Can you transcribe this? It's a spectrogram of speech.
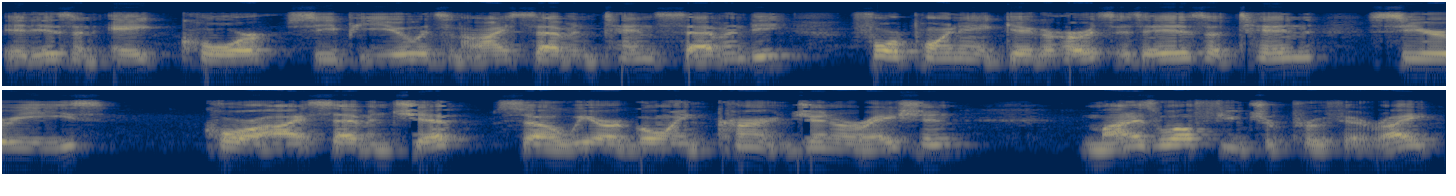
It is an 8-core CPU. It's an i7 1070, 4.8 gigahertz. It is a 10 series Core i7 chip, so we are going current generation. Might as well future-proof it, right?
